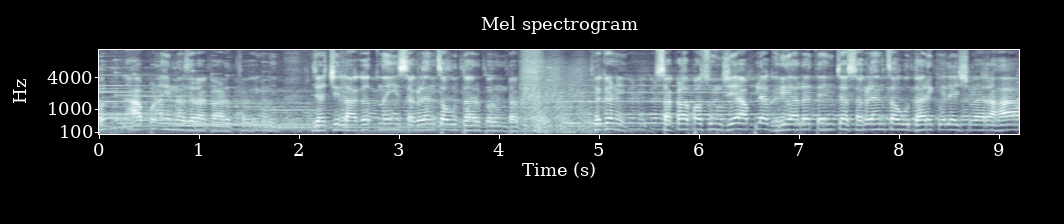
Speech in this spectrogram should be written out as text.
पण आपणही नजरा काढतो की नाही? ज्याची लागत नाही सगळ्यांचा उद्धार करून टाकतो. ठीक नाही? सकाळपासून जे आपल्या घरी आलं त्यांच्या सगळ्यांचा उद्धार केल्याशिवाय राहा.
